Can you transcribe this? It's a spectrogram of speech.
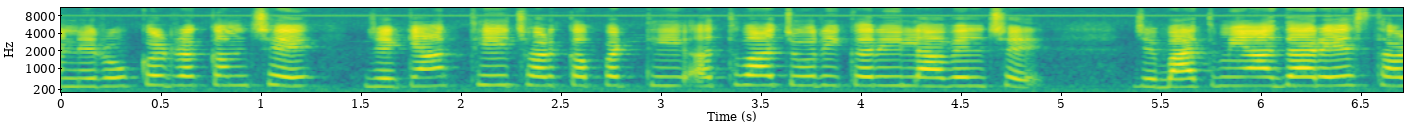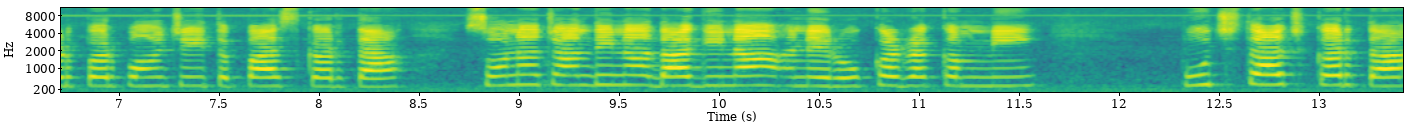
અને રોકડ રકમ છે, જે ક્યાંકથી, છળકપટથી અથવા ચોરી કરી લાવેલ છે. જે બાતમી આધારે સ્થળ પર પહોંચી તપાસ કરતા સોના ચાંદીના દાગીના અને રોકડ રકમની પૂછતાછ કરતા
